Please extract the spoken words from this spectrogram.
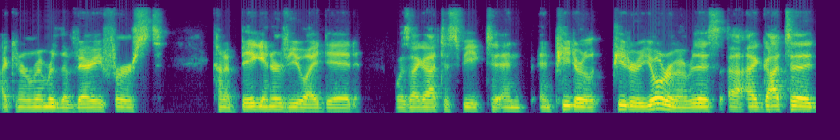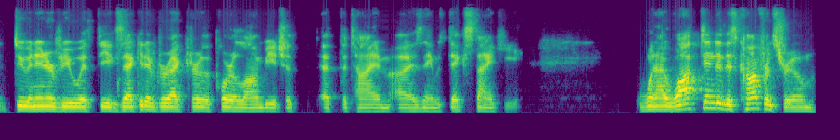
i can remember the very first kind of big interview i did was i got to speak to and and peter peter you'll remember this uh, i got to do an interview with the executive director of the port of long beach at, at the time. Uh, his name was dick steinke. When I walked into this conference room,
